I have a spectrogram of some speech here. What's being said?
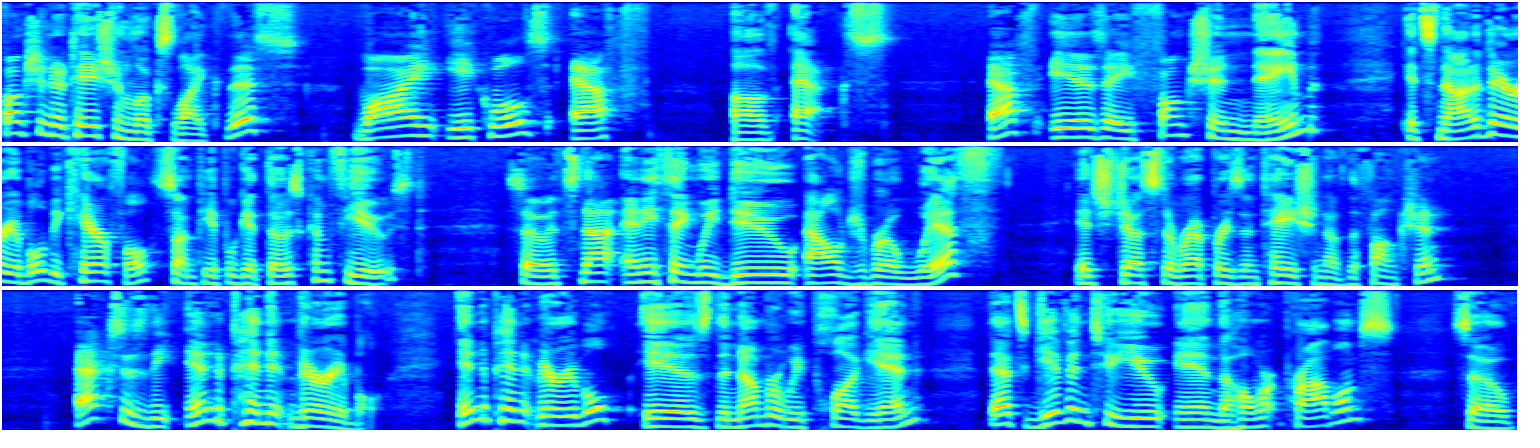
Function notation looks like this. y equals f of x. f is a function name. It's not a variable. Be careful. Some people get those confused. So it's not anything we do algebra with. It's just a representation of the function. x is the independent variable. Independent variable is the number we plug in that's given to you in the homework problems. So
